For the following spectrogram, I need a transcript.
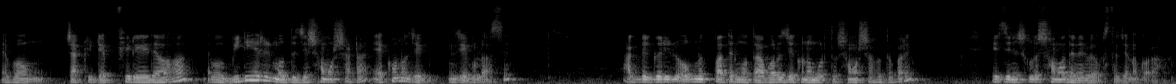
এবং চাকরিটা ফিরিয়ে দেওয়া হয় এবং বিডিআর এর মধ্যে যে সমস্যাটা এখনও যে, যেগুলো আছে, আগ্নেয়গিরির অগ্নুৎপাতের মতো আবারও যে কোনো মুহূর্তে সমস্যা হতে পারে, এই জিনিসগুলো সমাধানের ব্যবস্থা যেন করা হয়।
